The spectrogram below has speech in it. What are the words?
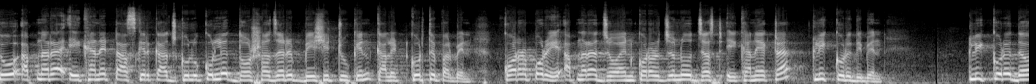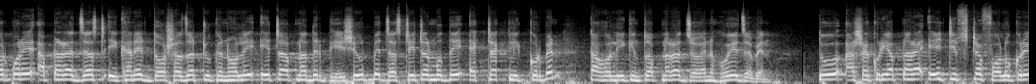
তো আপনারা এখানে টাস্কের কাজগুলো করলে দশ হাজারের বেশি টোকেন কালেক্ট করতে পারবেন। করার পরে আপনারা জয়েন করার জন্য জাস্ট এখানে একটা ক্লিক করে দিবেন। ক্লিক করে দেওয়ার পরে আপনারা জাস্ট এখানে দশ হাজার টোকেন হলে এটা আপনাদের ভেসে উঠবে। জাস্ট এটার মধ্যে একটা ক্লিক করবেন, তাহলেই কিন্তু আপনারা জয়েন হয়ে যাবেন। তো আশা করি আপনারা এই টিপসটা ফলো করে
